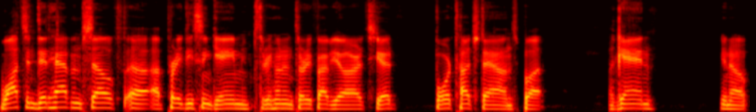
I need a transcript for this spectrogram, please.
Watson did have himself a, a pretty decent game, 335 yards. He had four touchdowns, but again, you know,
